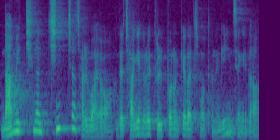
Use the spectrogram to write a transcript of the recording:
남의 티는 진짜 잘 봐요. 근데 자기 눈에 들 뻔은 깨닫지 못하는 게 인생이다.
